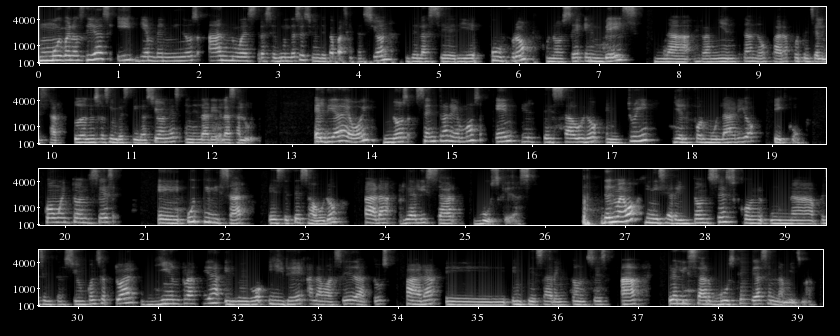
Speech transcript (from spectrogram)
Muy buenos días y bienvenidos a nuestra segunda sesión de capacitación de la serie UFRO, conoce en BASE, la herramienta ¿no? para potencializar todas nuestras investigaciones en el área de la salud. El día de hoy nos centraremos en el tesauro en Tree y el formulario PICO. Cómo entonces eh, utilizar este tesauro para realizar búsquedas. De nuevo, iniciaré entonces con una presentación conceptual bien rápida y luego iré a la base de datos para eh, empezar entonces a realizar búsquedas en la misma.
